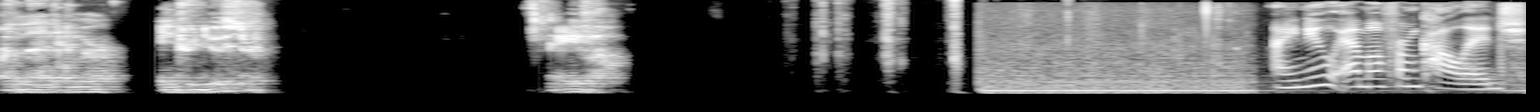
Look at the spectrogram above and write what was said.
And then Emma introduced her. Ava. I knew Emma from college,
